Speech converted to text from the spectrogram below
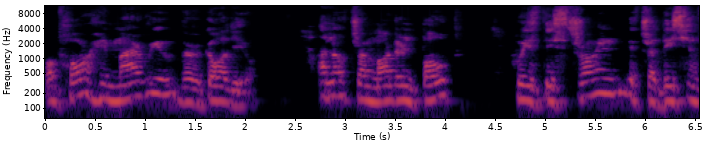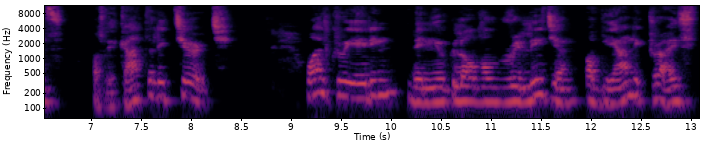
of Jorge Mario Bergoglio, an ultra-modern pope who is destroying the traditions of the Catholic Church while creating the new global religion of the Antichrist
